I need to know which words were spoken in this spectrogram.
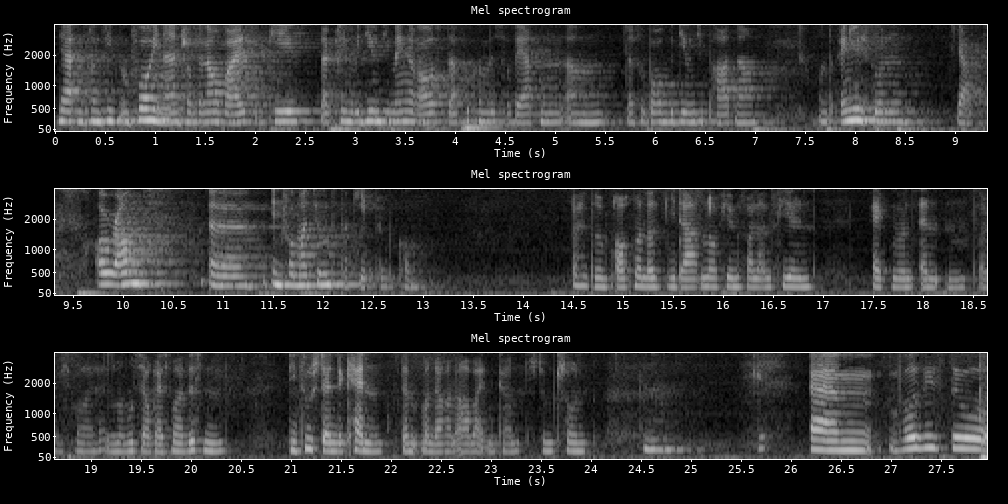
ja im Prinzip im Vorhinein schon genau weiß, okay, da kriegen wir die und die Menge raus, dafür können wir es verwerten, ähm, dafür brauchen wir die und die Partner. Und eigentlich so ein, ja, Allround-Informationspaket äh, zu bekommen. Also braucht man das, die Daten auf jeden Fall an vielen Ecken und Enden, sag ich mal. Also man muss ja auch erstmal wissen, die Zustände kennen, damit man daran arbeiten kann. Stimmt schon. Genau. Ähm, wo siehst du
